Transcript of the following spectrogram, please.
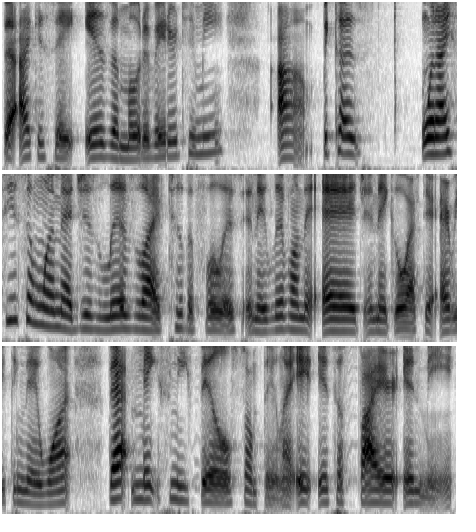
that i could say is a motivator to me um, because when I see someone that just lives life to the fullest and they live on the edge and they go after everything they want, that makes me feel something like it, it's a fire in me.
